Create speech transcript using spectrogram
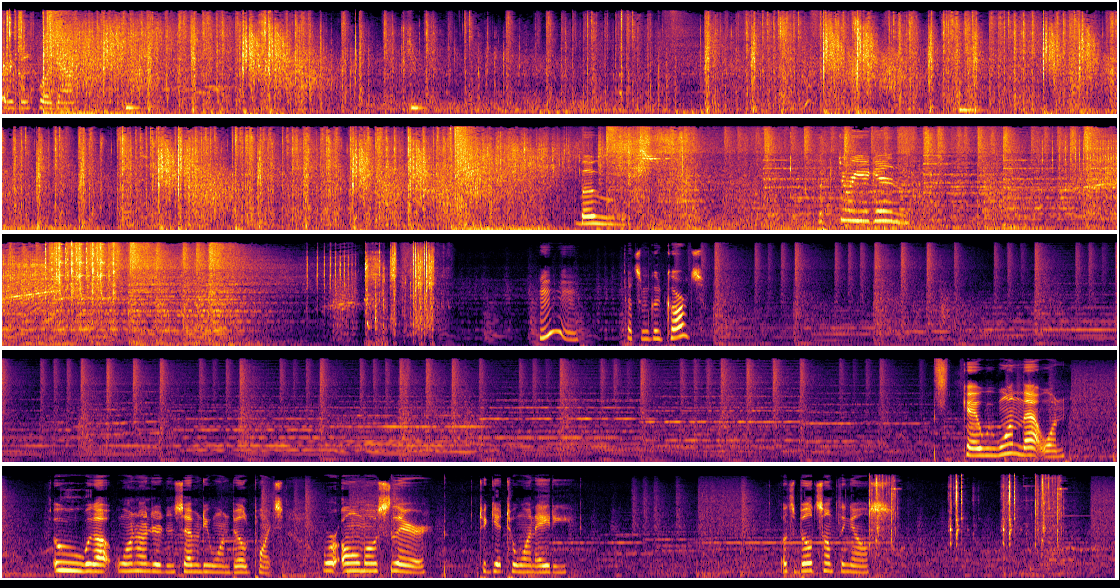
Put a decoy down. Boom. Good cards. Okay, we won that one. Ooh, we got 171 build points. We're almost there to get to 180. Let's build something else.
